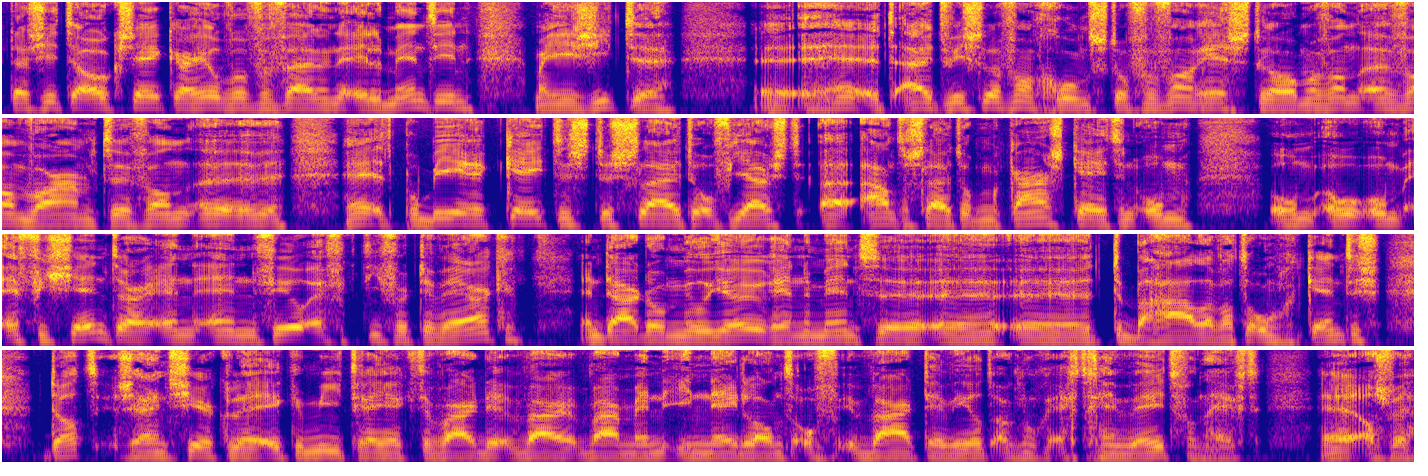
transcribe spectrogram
Daar zitten ook zeker heel veel vervuilende elementen in. Maar je ziet uh, het uitwisselen van grondstoffen, van reststromen, van, van warmte, van het proberen ketens te sluiten of juist aan te sluiten op mekaars keten om, om, om efficiënter en, en veel effectiever te werken. En daardoor milieurendement te behalen wat ongekend is. Dat zijn circulaire economie trajecten waar, de, waar, waar men in Nederland of waar ter wereld ook nog echt geen weet van heeft. Eh, als we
